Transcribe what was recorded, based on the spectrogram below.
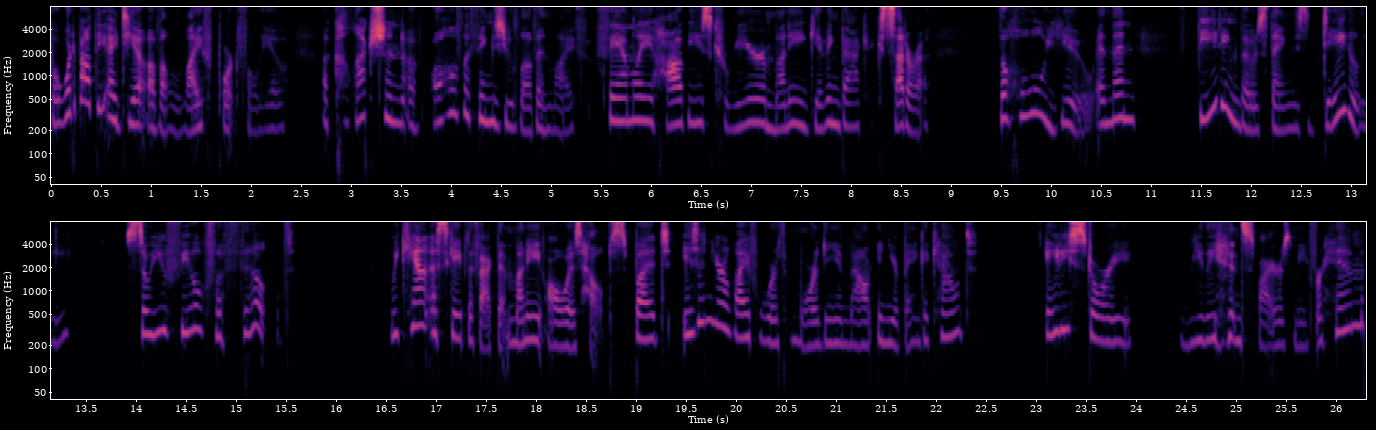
But what about the idea of a life portfolio? A collection of all the things you love in life family, hobbies, career, money, giving back, etc. The whole you, and then feeding those things daily so you feel fulfilled. We can't escape the fact that money always helps, but isn't your life worth more than the amount in your bank account? Adii's story really inspires me. For him,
